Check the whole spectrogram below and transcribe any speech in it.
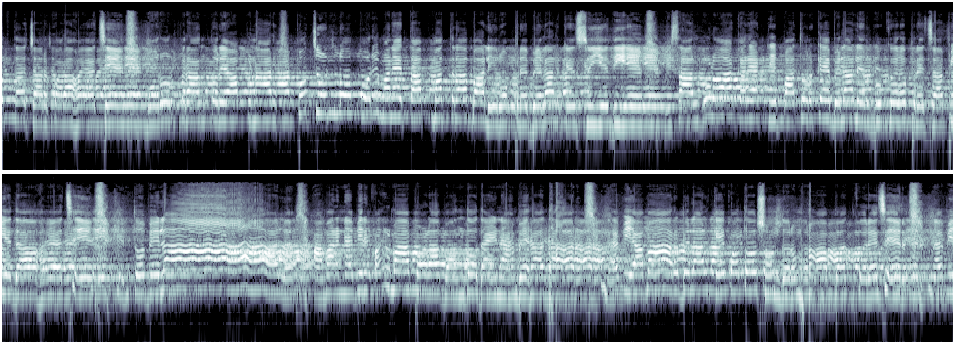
অত্যাচার করা হয়েছে। মরুর প্রান্তরে আপনার প্রচণ্ড পরিমাণে তাপমাত্রা বালির ওপরে বেলালকে শুইয়ে দিয়ে বিশাল বড় আকারে একটি পাথরকে বেলালের বুকের উপরে চাপিয়ে দেওয়া হয়েছে। কিন্তু বেলাল আমার নবীর কলমা পড়া বন্ধ দেয় না বেড়া বেরাধার নবী আমার বেলালকে কত সুন্দর মহাব্বত করেছেন। নবী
